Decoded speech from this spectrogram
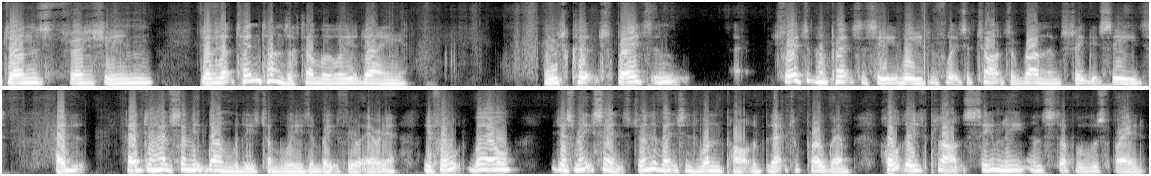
John's threshing delivers up ten tons of tumbleweed a day, which spreads and shreds and compacts the seed weed before it's a chance to run and shake its seeds. Had had to have something done with these tumbleweeds in Batesville area. He thought, well, it just makes sense. Joint intervention is one part of the actual program. Halt these plants' seemingly unstoppable spread.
